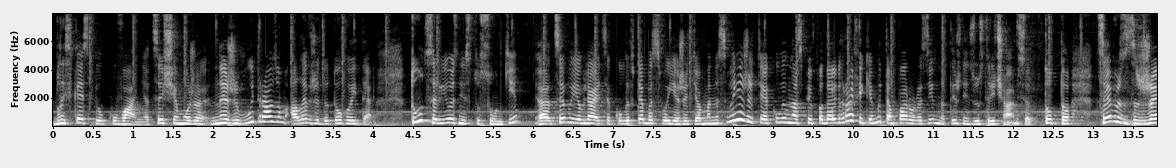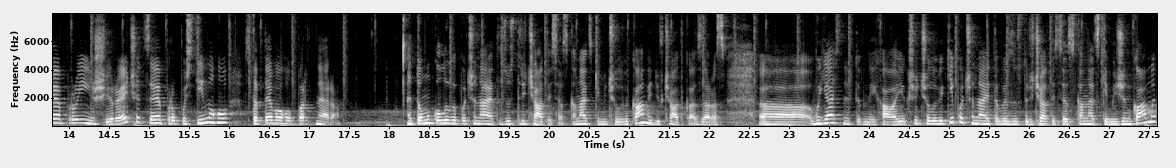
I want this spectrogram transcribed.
близьке спілкування. Це ще може не живуть разом, але вже до того йде. Тут серйозні стосунки. Е, Це виявляється, коли в тебе своє життя, в мене своє життя, коли в нас співпадають графіки, ми там пару разів на тиждень зустрічаємося. Тобто, це вже про інші речі, це про постійного статевого партнера. Тому, коли ви починаєте зустрічатися з канадськими чоловіками, дівчатка зараз е, вияснюйте в них. А якщо чоловіки починаєте ви зустрічатися з канадськими жінками,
